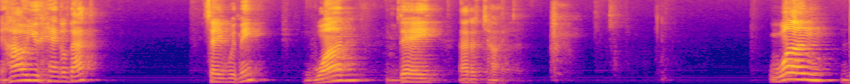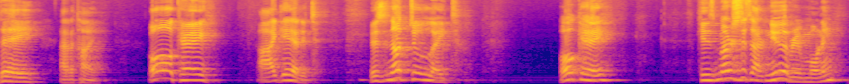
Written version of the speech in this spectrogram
And how you handle that? Say it with me. One day at a time. One day at a time. Okay, I get it. It's not too late. Okay. His mercies are new every morning.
